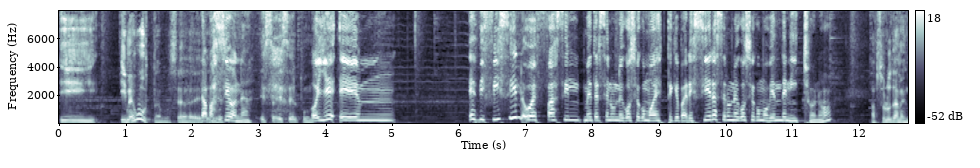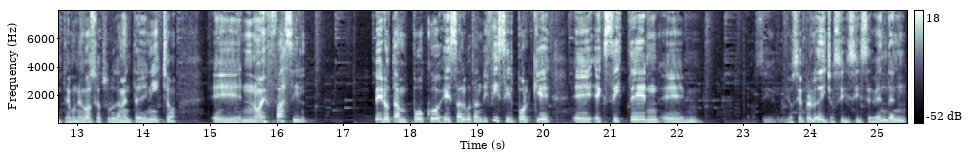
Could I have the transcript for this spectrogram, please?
y, me gusta. O sea, Te apasiona. Ese, es el punto. Oye, em, ¿es difícil o es fácil meterse en un negocio como este que pareciera ser un negocio como bien de nicho, no? Absolutamente, un negocio absolutamente de nicho. Eh, no es fácil pero tampoco es algo tan difícil porque eh, existen, eh, yo siempre lo he dicho, si, si se venden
